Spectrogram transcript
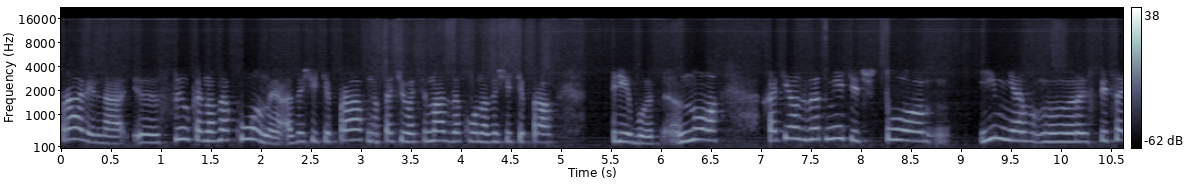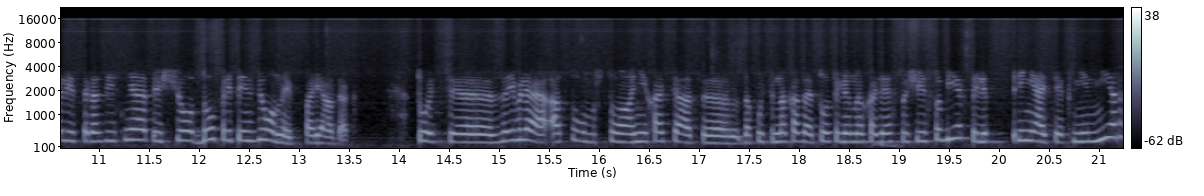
правильно, э, ссылка на законы о защите прав, на статью 18 закона о защите прав требует. Но хотелось бы отметить, что им мне э, специалисты разъясняют еще до претензионный порядок. То есть, э, заявляя о том, что они хотят, э, допустим, наказать тот или иной хозяйствующий субъект или принятие к ним мер,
